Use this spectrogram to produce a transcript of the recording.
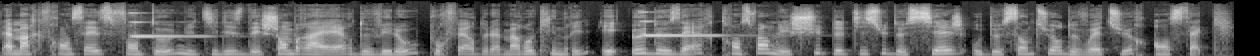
La marque française Fantôme utilise des chambres à air de vélo pour faire de la maroquinerie, et E2R transforme les chutes de tissu de siège ou de ceinture de voiture en sac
